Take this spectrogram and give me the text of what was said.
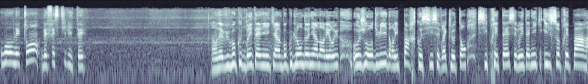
Où en est-on des festivités? On a vu beaucoup de Britanniques, hein, beaucoup de Londoniens dans les rues aujourd'hui, dans les parcs aussi. C'est vrai que le temps s'y prêtait. Ces Britanniques, ils se préparent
